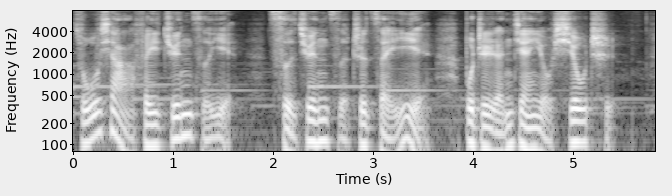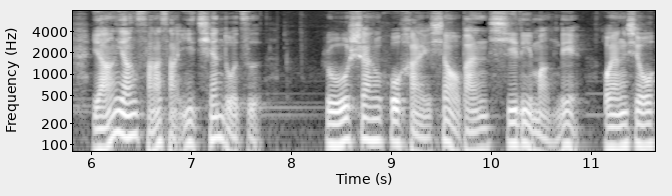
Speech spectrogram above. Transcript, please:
足下非君子也。此君子之贼也，不知人间有羞耻。洋洋洒洒一千多字，如山呼海啸般犀利猛烈。欧阳修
